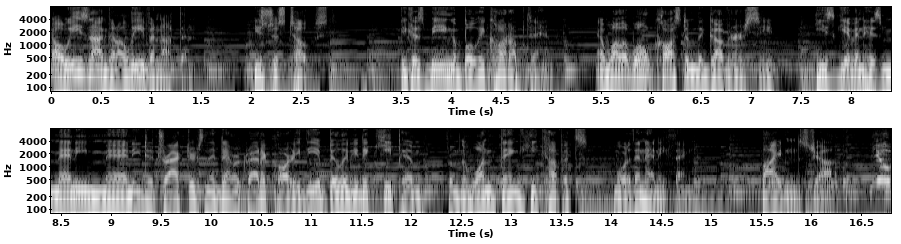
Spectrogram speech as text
Oh, he's not gonna leave a nothing. He's just toast. Because being a bully caught up to him. And while it won't cost him the governor's seat, he's given his many, many detractors in the Democratic Party the ability to keep him from the one thing he covets more than anything Biden's job. You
